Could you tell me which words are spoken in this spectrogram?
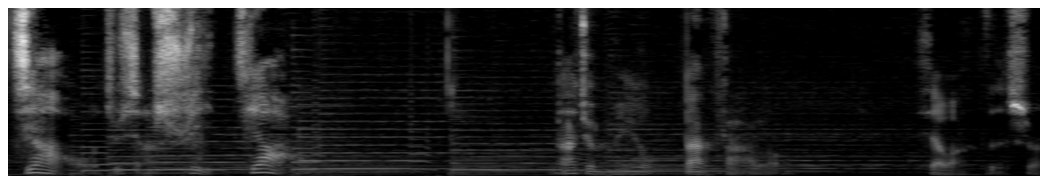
觉，我就想睡觉。”那就没有办法了，小王子说：“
